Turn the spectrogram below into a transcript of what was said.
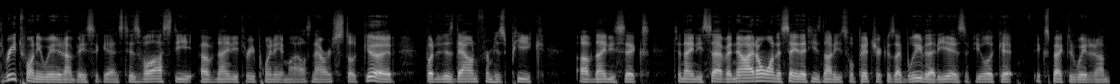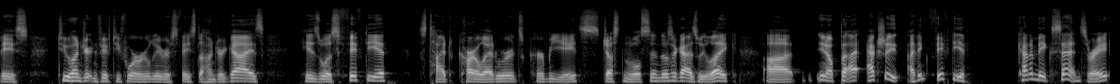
320 weighted on base against. His velocity of 93.8 miles an hour is still good, but it is down from his peak of 96 to 97. Now, I don't want to say that he's not a useful pitcher because I believe that he is. If you look at expected weighted on base, 254 relievers faced 100 guys. His was 50th. It's tied to Carl Edwards, Kirby Yates, Justin Wilson. Those are guys we like. Uh, you know, but I- actually, I think 50th kind of makes sense, right?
